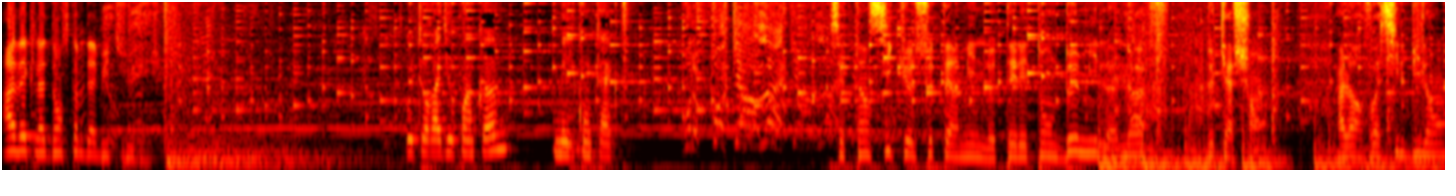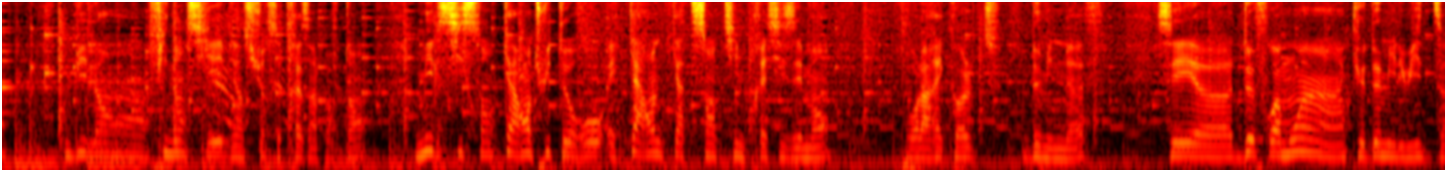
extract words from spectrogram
avec la danse comme d'habitude. Autoradio.com, mail contact. C'est ainsi que se termine le Téléthon 2009 de Cachan. Alors voici le bilan. Bilan financier, bien sûr, c'est très important. 1648 euros et 44 centimes précisément pour la récolte 2009. C'est euh, deux fois moins hein, que 2008,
